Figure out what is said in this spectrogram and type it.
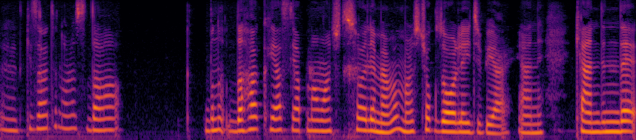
Evet ki zaten orası daha bunu daha kıyas yapma amaçlı söylemiyorum ama orası çok zorlayıcı bir yer. Yani kendinde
